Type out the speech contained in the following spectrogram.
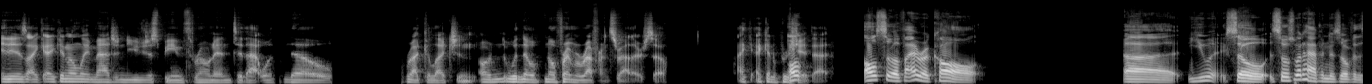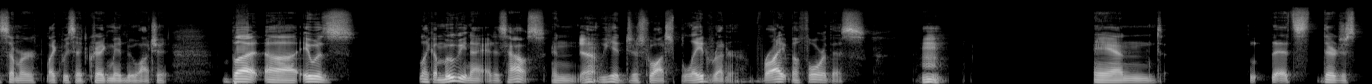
it is. Like I can only imagine you just being thrown into that with no recollection or with no no frame of reference, rather. So I, I can appreciate that. also, if I recall, uh, you so so what happened is over the summer, like we said, Craig made me watch it, but uh, it was like a movie night at his house, and Yeah. we had just watched Blade Runner right before this, Hmm. and it's they're just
